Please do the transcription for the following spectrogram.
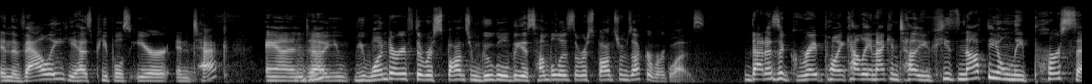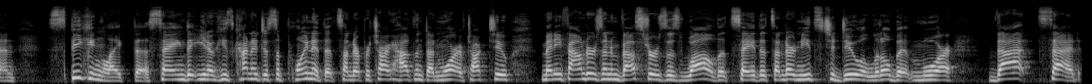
in the valley. He has people's ear in tech. And uh, mm-hmm. uh, you, you wonder if the response from Google will be as humble as the response from Zuckerberg was. That is a great point, Kelly. And I can tell you, he's not the only person speaking like this, saying that, you know, he's kind of disappointed that Sundar Pichai hasn't done more. I've talked to many founders and investors as well that say that Sundar needs to do a little bit more that said,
